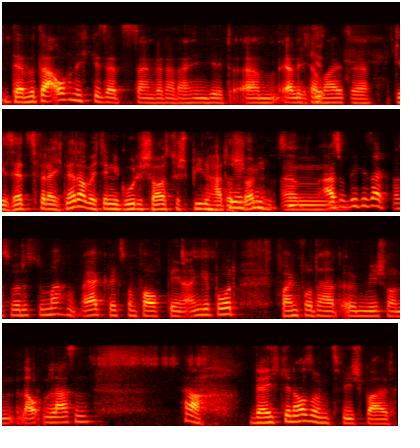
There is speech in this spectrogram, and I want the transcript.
der wird da auch nicht gesetzt sein, wenn er da hingeht, ähm, ehrlicherweise. Gesetzt vielleicht nicht, aber ich denke, eine gute Chance zu spielen hat er schon. Ähm, also wie gesagt, was würdest du machen? Ja, kriegst vom VfB ein Angebot. Frankfurt hat irgendwie schon lauten lassen. Ja, wäre ich genauso im Zwiespalt.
